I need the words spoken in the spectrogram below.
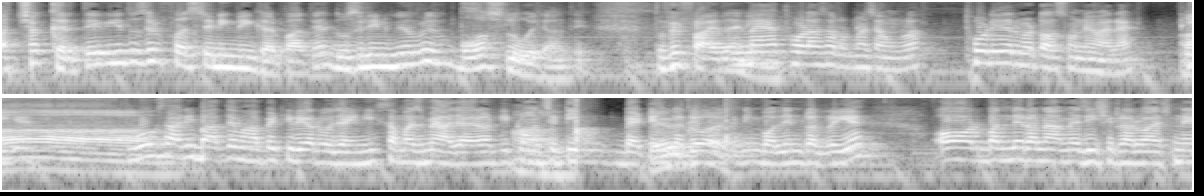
अच्छा करते भी हैं तो सिर्फ़ फ़र्स्ट इनिंग में ही कर पाते हैं। दूसरी इनिंग में बहुत स्लो हो जाते हैं। तो फिर फ़ायदा नहीं मैं थोड़ा सा रुकना चाहूँगा। थोड़ी देर में टॉस होने वाला है। ठीक है? हाँ। वो सारी बातें वहाँ पे क्लियर हो जाएँगी। समझ में आ जाएगा कि कौन सी हाँ। टीम बैटिंग कर रही है कौन सी टीम बॉलिंग कर रही है। और बंदे का नाम है जी शिखर वाश ने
